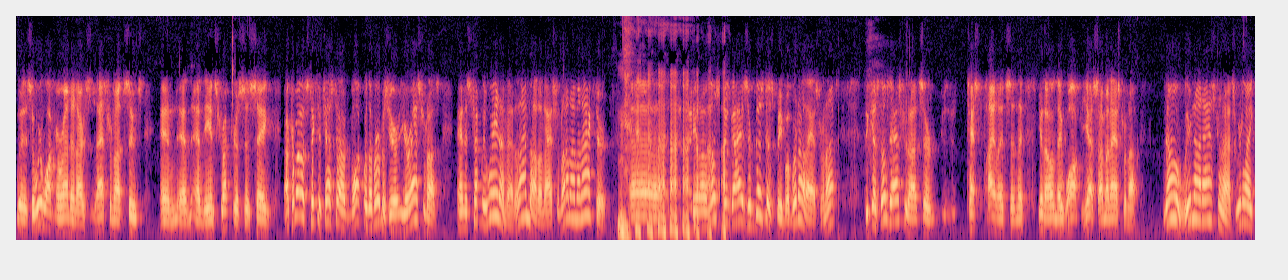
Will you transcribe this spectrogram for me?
so we're walking around in our astronaut suits, and and and the instructress is saying oh, come on, stick your chest out, walk with a purpose. You're, you're astronauts. And it struck me, wait a minute, I'm not an astronaut, I'm an actor. Uh, you know, those two guys are business people. We're not astronauts because those astronauts are test pilots and they, you know, and they walk, yes, I'm an astronaut. No, we're not astronauts. We're like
